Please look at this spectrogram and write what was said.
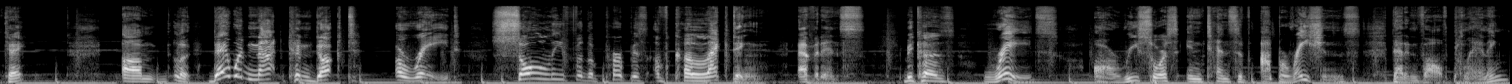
Okay? Um, look, they would not conduct a raid solely for the purpose of collecting evidence because raids are resource intensive operations that involve planning,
